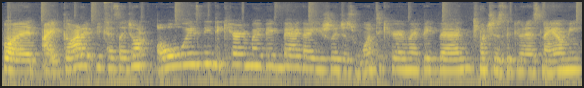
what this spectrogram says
but I got it because I don't always need to carry my big bag. I usually just want to carry my big bag, which is the Gunas Naomi.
